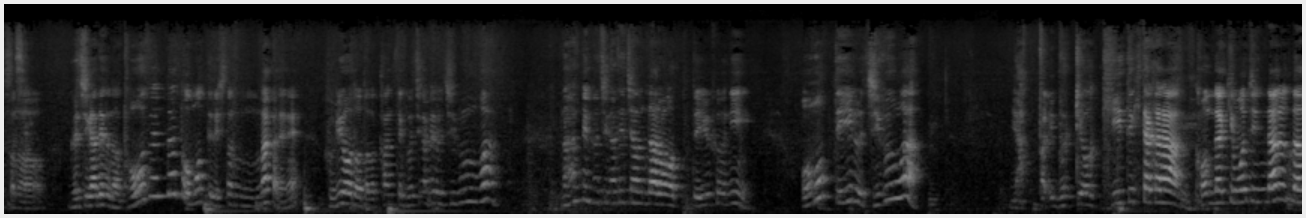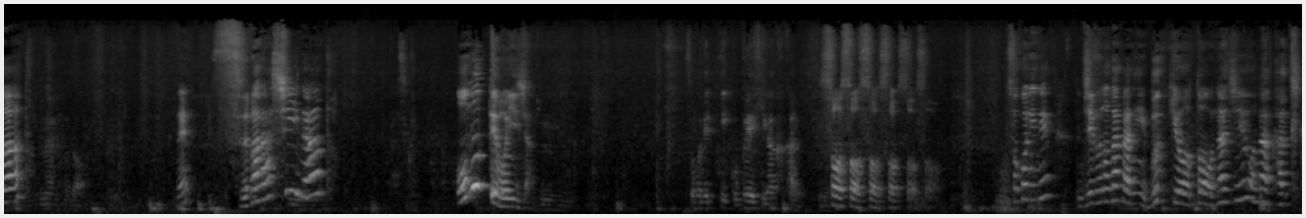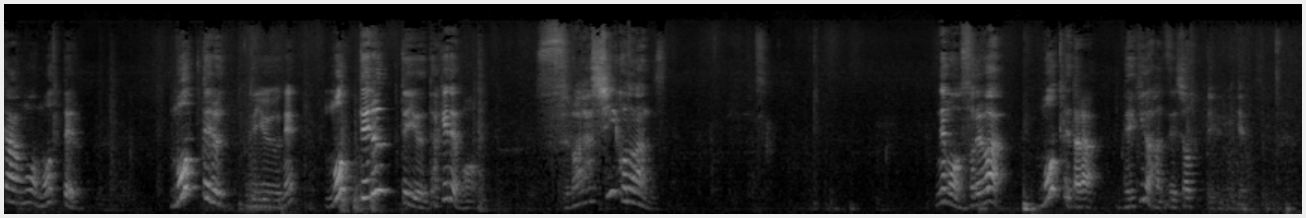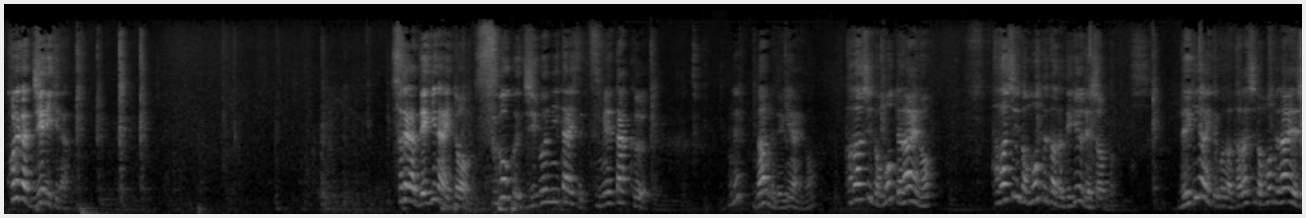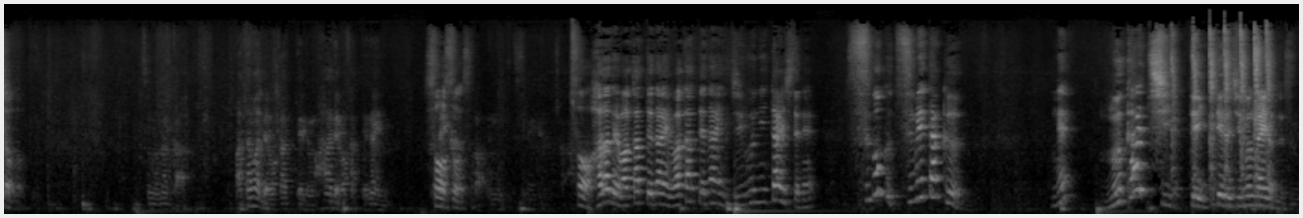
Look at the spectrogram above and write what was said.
その愚痴が出るのは当然だと思ってる人の中でね不平等だと感じて愚痴が出る自分はなんで愚痴が出ちゃうんだろうっていうふうに思っている自分はやっぱり仏教を聞いてきたから こんな気持ちになるんだななるほど。とね。素晴らしいなと。思ってもいいじゃん。に、うん、そこで一個ブレーキがかかるそうそうそうそうそうそう。そこにね自分の中に仏教と同じような価値観を持ってる。持ってるっていうね。持ってるっていうだけでも素晴らしいことなんです。でもそれは持ってたらできるはずでしょっていうふうに見てるこれが自力なんです。それができないとすごく自分に対して冷たくねなんでできないの？正しいと思ってないの？正しいと思ってたらできるでしょと。できないってことは正しいと思ってないでしょと。頭で分かってるのも腹で分かってない。んそうそうそう。そう腹で分かってない分かってない自分に対してねすごく冷たくね無価値って言ってる自分がいるんです。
